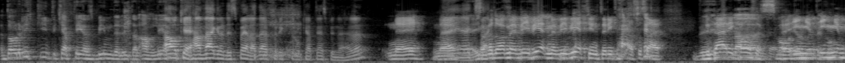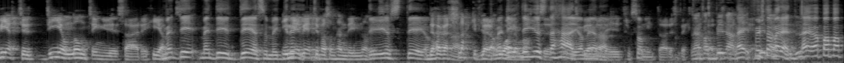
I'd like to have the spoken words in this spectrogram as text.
men, de rycker ju inte kaptensbindel utan anledning. Ah, Okej, han vägrade spela. Därför ryckte de kaptensbindeln, eller? Nej, nej. Nej, exakt. Men, vadå, men, vi vet, men vi vet ju inte riktigt. Alltså, så här, Det, där är konstigt. Ingen, ingen vet ju, det om någonting är ju så här helt... Men det, men det är ju det som är grejen. ingen vet ju vad som hände innan. Det är just det jag det har menar. varit snack i flera men år det, om det är just det här jag menar. i Som, inte har respekt Nej, fast det. Bina- nej, förstå mig rätt. Nej, upp, upp, upp.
